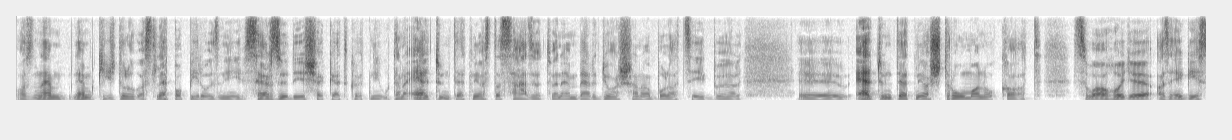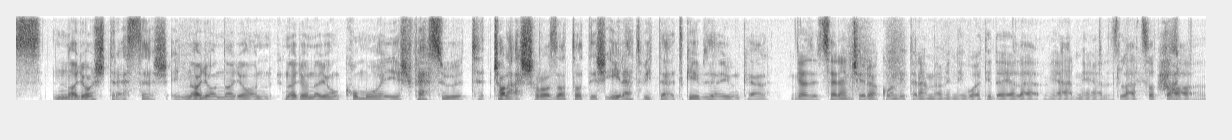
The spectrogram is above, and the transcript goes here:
az nem, nem kis dolog azt lepapírozni, szerződéseket kötni, utána eltüntetni azt a 150 embert gyorsan abból a cégből, eltüntetni a strómanokat. Szóval, hogy az egész nagyon stresszes, egy nagyon-nagyon, nagyon-nagyon komoly és feszült csalássorozatot és életvitelt képzeljünk el. De azért szerencsére a konditeremben mindig volt ideje lejárni, ez látszott hát, a, a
